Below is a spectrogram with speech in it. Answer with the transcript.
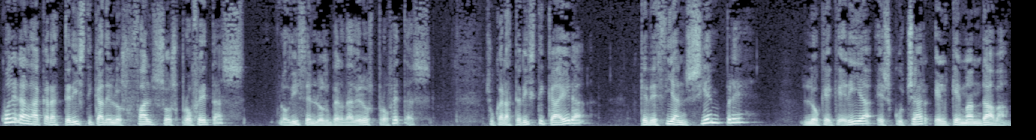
¿Cuál era la característica de los falsos profetas? Lo dicen los verdaderos profetas. Su característica era que decían siempre lo que quería escuchar el que mandaba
